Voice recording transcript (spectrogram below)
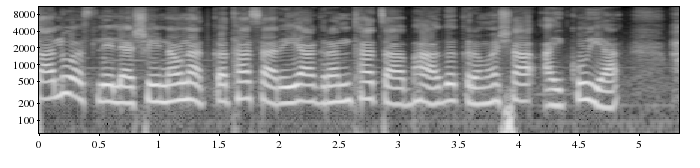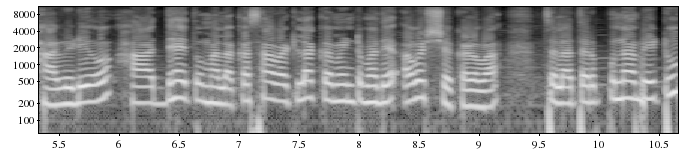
चालू असलेल्या श्री नवनाथ कथासारे या ग्रंथाचा भाग क्रमशः ऐकूया. हा व्हिडिओ हा अध्याय तुम्हाला कसा वाटला कमेंटमध्ये अवश्य कळवा. चला तर पुन्हा भेटू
